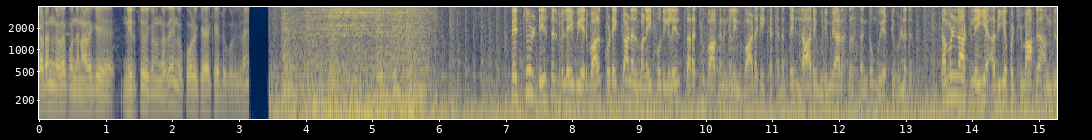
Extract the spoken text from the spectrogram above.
கடன்களை கொஞ்சம் நாளைக்கு நிறுத்தி வைக்கணுங்கிறத எங்கள் கோரிக்கையாக கேட்டுக்கொள்கிறேன். பெட்ரோல் டீசல் விலை உயர்வால் கொடைக்கானல் மலைப்பகுதிகளில் சரக்கு வாகனங்களின் வாடகை கட்டணத்தை லாரி உரிமையாளர்கள் சங்கம் உயர்த்தியுள்ளது. தமிழ்நாட்டிலேயே அதிகபட்சமாக அங்கு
